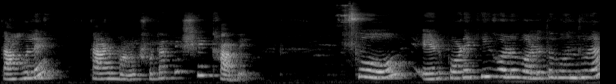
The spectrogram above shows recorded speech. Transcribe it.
তাহলে তার মাংসটাকে সে খাবে। তো এরপরে কি হলো বলো তো বন্ধুরা?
